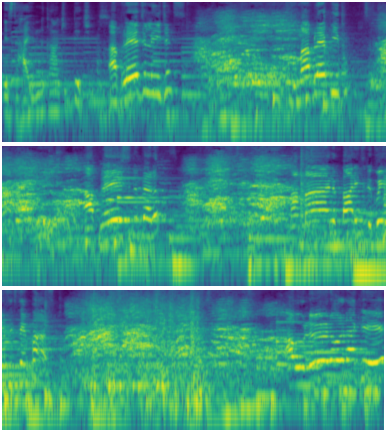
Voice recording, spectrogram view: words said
is to heighten the contradictions. I pledge allegiance, to my black people. I pledge to develop, my mind and body to the greatest extent possible. I will learn all that I can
